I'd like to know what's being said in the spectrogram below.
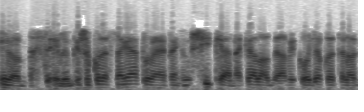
miről beszélünk, és akkor ezt meg elpróbálják nekünk sikernek eladni, amikor gyakorlatilag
